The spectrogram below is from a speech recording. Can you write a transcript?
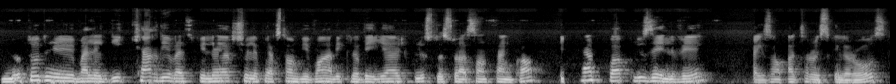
le taux de maladies cardiovasculaires chez les personnes vivant avec le VIH plus de 65 ans est quatre fois plus élevé par exemple athérosclérose,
